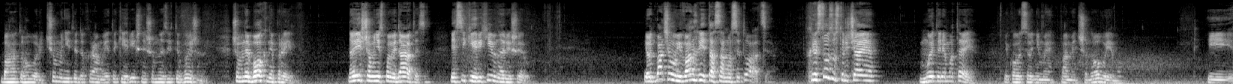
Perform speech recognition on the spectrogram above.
багато говорять, що мені йти до храму, я такий грішний, що мене звідти виженуть, що мене Бог не прийме. Навіщо мені сповідатися? Я стільки гріхів нарішив. І от бачимо в Євангелії та сама ситуація. Христос зустрічає Митаря Матея, якого сьогодні ми пам'ять шановуємо. І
